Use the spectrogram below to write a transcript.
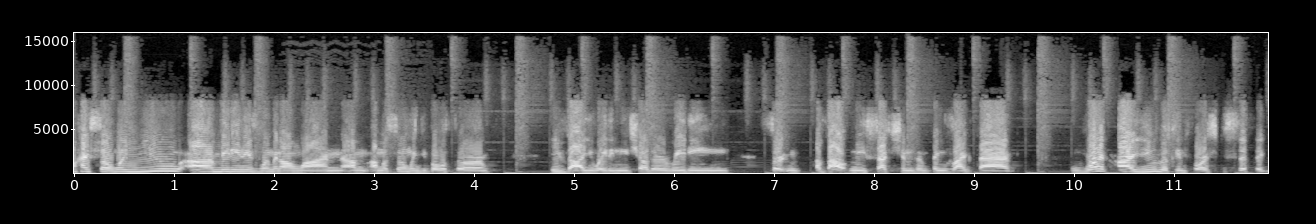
Okay, so when you are meeting these women online, I'm, I'm assuming you both are evaluating each other, reading certain about me sections and things like that. What are you looking for specific?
